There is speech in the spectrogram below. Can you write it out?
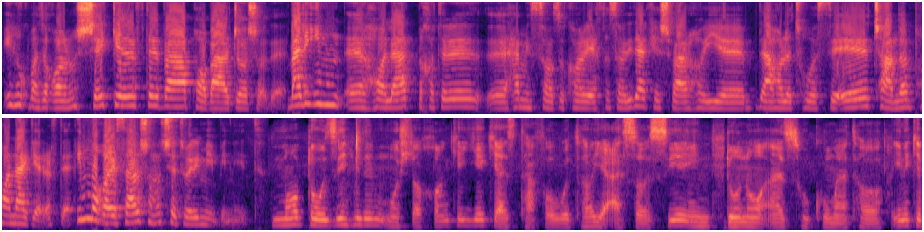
این حکومت قانون شکل گرفته و پابرجا شده. ولی این حالت به خاطر همین سازوکار اقتصادی در کشورهای در حال توسعه چندان پا نگرفته. این مقایسه رو شما چطوری می‌بینید؟ ما توضیح میدیم مشتاق که یکی از تفاوت‌های اساسی این دو نوع از حکومت ها اینه که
